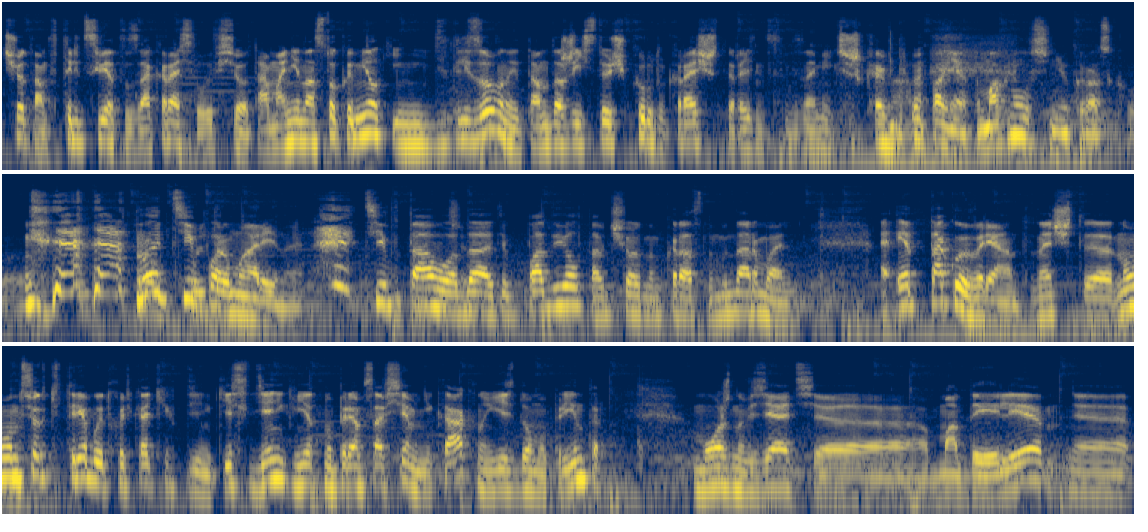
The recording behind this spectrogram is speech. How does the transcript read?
что там, в три цвета закрасил и все. Там они настолько мелкие, не детализованные, там даже если ты очень круто красишь, ты разницы не заметишь. Как а, бы. Понятно, макнул синюю краску. Ну, типа. Марины. Типа того, да, типа подвел там черным, красным, и нормально. Это такой вариант. Значит, э, ну, он все-таки требует хоть каких-то денег. Если денег нет, ну, прям совсем никак, но есть дома принтер, можно взять э, модели, э,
